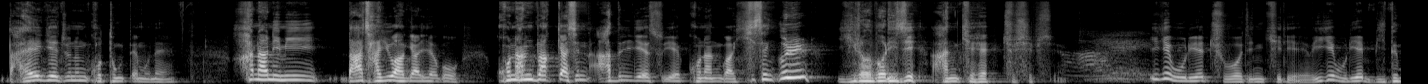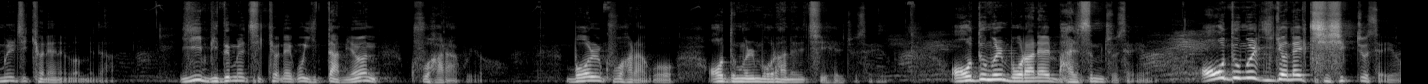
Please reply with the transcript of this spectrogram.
나에게 주는 고통 때문에 하나님이 나 자유하게 하려고 고난받게 하신 아들 예수의 고난과 희생을 잃어버리지 않게 해 주십시오. 이게 우리의 주어진 길이에요. 이게 우리의 믿음을 지켜내는 겁니다. 이 믿음을 지켜내고 있다면 구하라고요. 뭘 구하라고? 어둠을 몰아낼 지혜 주세요. 어둠을 몰아낼 말씀 주세요. 어둠을 이겨낼 지식 주세요.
